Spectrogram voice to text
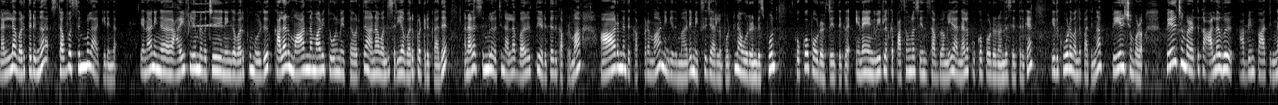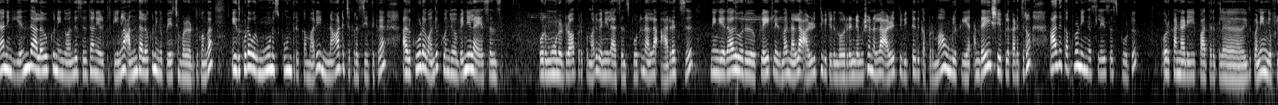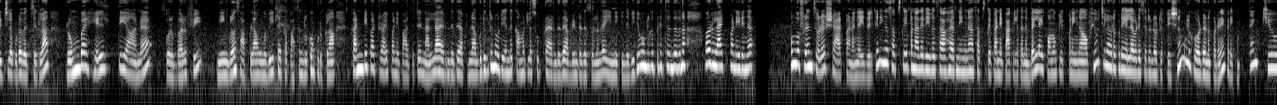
நல்லா வறுத்தெடுங்க. ஸ்டவ்வை சிம்மில் ஆக்கிடுங்க. ஏன்னா நீங்கள் ஹை ஃப்ளேமில் வச்சு நீங்கள் வறுக்கும்பொழுது கலர் மாறின மாதிரி தோணுமே தவிர்த்து ஆனால் வந்து சரியாக வறுப்பட்டிருக்காது அதனால் சிம்மில் வச்சு நல்லா வறுத்து எடுத்ததுக்கப்புறமா ஆறுனதுக்கப்புறமா நீங்கள் இது மாதிரி மிக்ஸி ஜாரில் போட்டு நான் ஒரு ரெண்டு ஸ்பூன் கொக்கோ பவுடர் சேர்த்துக்கிறேன். ஏன்னா எங்கள் வீட்டில் இருக்க பசங்களும் சேர்ந்து சாப்பிடுவாங்க இல்லையா? அதனால் கொக்கோ பவுடர் வந்து சேர்த்துருக்கேன். இது கூட வந்து பார்த்திங்கன்னா பேரிச்சம்பழம். பேரிச்சம்பழத்துக்கு அளவு அப்படின்னு பார்த்தீங்கன்னா நீங்கள் எந்த அளவுக்கு நீங்கள் வந்து சிறுதானியம் எடுத்துருக்கீங்களோ அந்த அளவுக்கு நீங்கள் பேரிச்சம்பழம் எடுத்துக்கோங்க. இது கூட ஒரு மூணு ஸ்பூன் இருக்க மாதிரி நாட்டு சக்கரை சேர்த்துக்கிறேன். அது கூட வந்து கொஞ்சம் வெண்ணிலா எசன்ஸ் ஒரு மூணு ட்ராப் இருக்க மாதிரி வெண்ணிலா எசன்ஸ் போட்டு நல்லா அரைச்சி நீங்கள் ஏதாவது ஒரு பிளேட்டில் இது மாதிரி நல்லா அழுத்தி விட்டுடுங்க. ஒரு ரெண்டு நிமிஷம் நல்லா அழுத்தி விட்டதுக்கப்புறமா உங்களுக்கு அந்த ஷேப்பில் கிடச்சிரும். அதுக்கப்புறம் நீங்கள் ஸ்லேசஸ் போட்டு ஒரு கண்ணாடி பாத்திரத்தில் இது பண்ணி நீங்கள் ஃப்ரிட்ஜில் கூட வச்சுக்கலாம். ரொம்ப ஹெல்த்தியான ஒரு பர்ஃபி நீங்களும் சாப்பிட்லாம். உங்கள் வீட்டில் இருக்க பசங்களுக்கும் கொடுக்கலாம். கண்டிப்பாக ட்ரை பண்ணி பார்த்துட்டு நல்லா இருந்தது அப்படின்னா குடுக்குன்னு ஒரு எந்த கமெண்ட்டில் சூப்பராக இருந்தது அப்படின்றத சொல்லுங்கள் இன்றைக்கி இந்த வீடியோ உங்களுக்கு பிடிச்சிருந்ததுன்னா ஒரு லைக் பண்ணிவிடுங்க உங்கள் ஃப்ரெண்ட்ஸோட ஷேர் பண்ணுங்கள் இது வரைக்கும் நீங்கள் சப்ஸ்கிரைப் பண்ணாத வியூவர்ஸாக இருந்தீங்கன்னா சப்ஸ்கிரைப் பண்ணி பார்க்கல அந்த பெல் ஐக்கானும் கிளிக் பண்ணிங்கன்னா ஃப்யூச்சரில் வரக்கூடிய எல்லா விட நோட்டிஃபிகேஷனும் உங்களுக்கு உடனுக்குடனே கிடைக்கும். தேங்க்யூ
